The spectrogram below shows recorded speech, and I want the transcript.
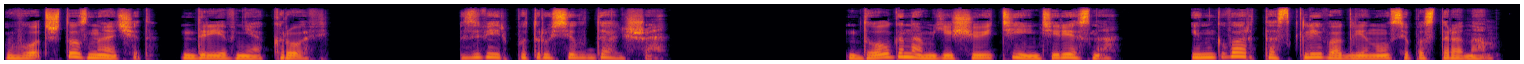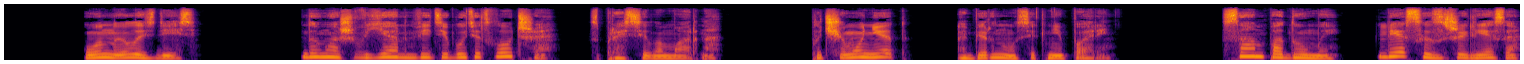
Вот что значит древняя кровь. Зверь потрусил дальше. Долго нам еще идти, интересно. Ингвар тоскливо оглянулся по сторонам. Уныло здесь. «Думаешь, в Ярнвиде будет лучше?» — спросила Марна. «Почему нет?» — обернулся к ней парень. «Сам подумай. Лес из железа,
